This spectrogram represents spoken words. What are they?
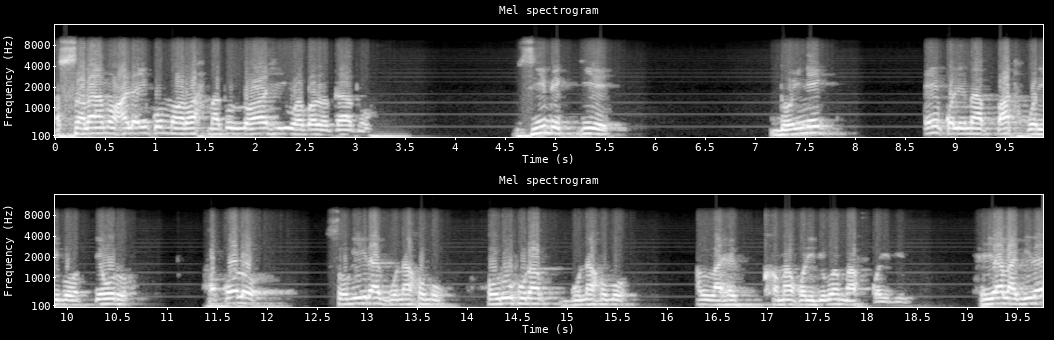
আসসালামু আলাইকুম রহমতুল্লাহি যি ব্যক্তিয়ে দৈনিক এই কলিমা পাঠ কৰিব, তেওঁৰ সকলো চগীৰা গুণাসমূহ, সৰু সুৰা গুণাসমূহ আল্লাহে ক্ষমা কৰি দিব, মাফ কৰি দিব। সেয়া লাগিলে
